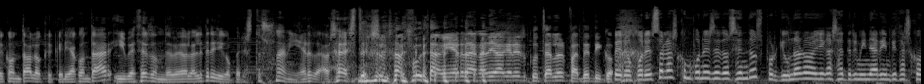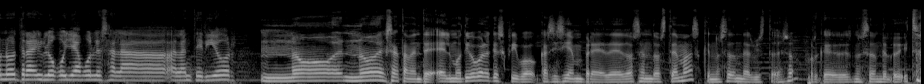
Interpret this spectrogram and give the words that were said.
he contado lo que quería contar y veces donde veo la letra y digo, pero esto es una mierda, o sea, esto es una puta mierda, nadie va a querer escucharlo, es patético. Pero por eso las compones de dos en dos, porque una no la llegas a terminar y empiezas con otra y luego ya vuelves a la, a la anterior. No, no exactamente. El motivo por el que escribo casi siempre de dos en dos temas, que no sé dónde has visto eso, porque no sé dónde lo he dicho.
